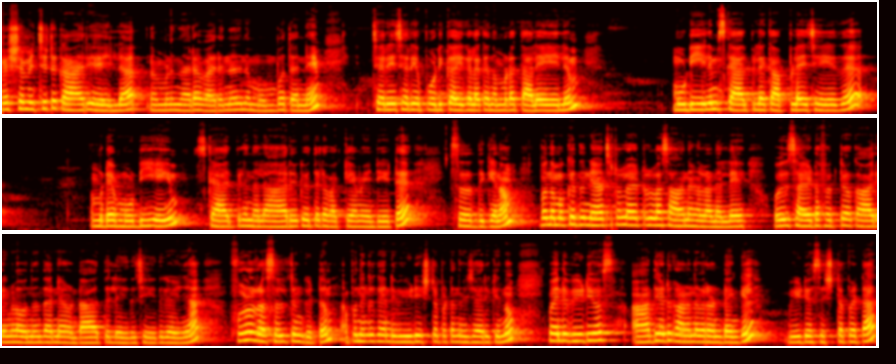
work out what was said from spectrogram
വിഷമിച്ചിട്ട് കാര്യമില്ല. നമ്മൾ നര വരുന്നതിന് മുമ്പ് തന്നെ ചെറിയ ചെറിയ പൊടിക്കൈകളൊക്കെ നമ്മുടെ തലയിലും മുടിയിലും സ്കാൽപ്പിലൊക്കെ അപ്ലൈ ചെയ്ത് നമ്മുടെ മുടിയെയും സ്കാൽപ്പിലും നല്ല ആരോഗ്യത്തോടെ വയ്ക്കാൻ വേണ്ടിയിട്ട് ശ്രദ്ധിക്കണം. അപ്പോൾ നമുക്കിത് നാച്ചുറൽ ആയിട്ടുള്ള സാധനങ്ങളാണല്ലേ? ഒരു സൈഡ് എഫക്റ്റോ കാര്യങ്ങളോ ഒന്നും തന്നെ ഉണ്ടാകത്തില്ല ഇത് ചെയ്ത് കഴിഞ്ഞാൽ. ഫുൾ റിസൾട്ടും കിട്ടും. അപ്പോൾ നിങ്ങൾക്ക് എന്റെ വീഡിയോ ഇഷ്ടപ്പെട്ടെന്ന് വിചാരിക്കുന്നു. അപ്പോൾ എന്റെ വീഡിയോസ് ആദ്യമായിട്ട് കാണുന്നവരുണ്ടെങ്കിൽ വീഡിയോസ് ഇഷ്ടപ്പെട്ടാൽ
